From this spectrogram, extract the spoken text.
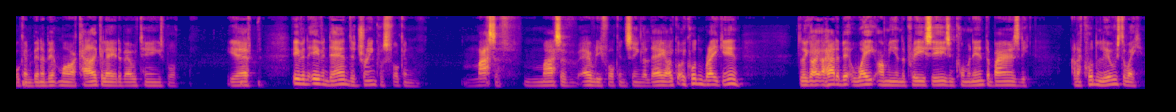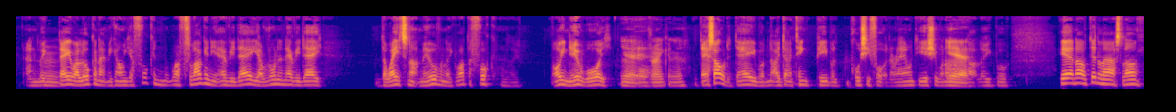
fucking been a bit more calculated about things. But yeah, even even then, the drink was fucking massive, massive every fucking single day. I, I couldn't break in. Like I, I had a bit of weight on me in the pre-season coming into Barnsley, and I couldn't lose the weight. And like hmm. they were looking at me going, "You're fucking, we're flogging you every day. You're running every day. The weight's not moving. Like what the fuck?" I, like, I knew why. Yeah, But drinking, yeah. they saw the day, but I don't think people pussyfooting around the issue and all Yeah. that. Like, but yeah, no, it didn't last long.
